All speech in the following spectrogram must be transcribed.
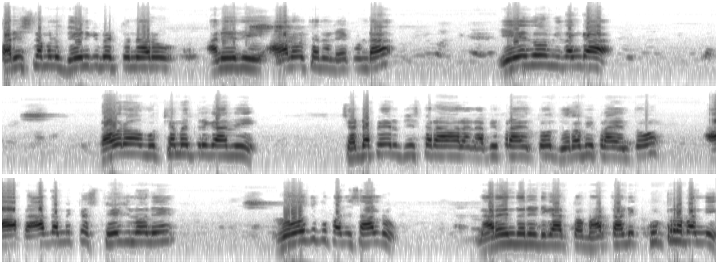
పరిశ్రమలు దేనికి పెడుతున్నారు? అనేది ఆలోచన లేకుండా ఏదో విధంగా గౌరవ ముఖ్యమంత్రి గారిని చెడ్డ పేరు తీసుకురావాలనే అభిప్రాయంతో దురభిప్రాయంతో ఆ ప్రాథమిక స్టేజ్లోనే రోజుకు పదిసార్లు నరేందర్ రెడ్డి గారితో మాట్లాడి కుట్రబన్ని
